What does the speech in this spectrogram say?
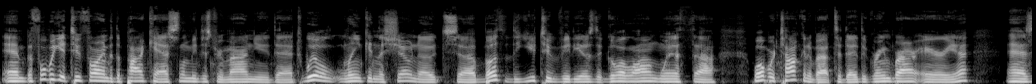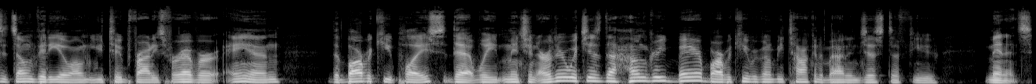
And before we get too far into the podcast, let me just remind you that we'll link in the show notes uh, both of the YouTube videos that go along with uh, what we're talking about today. The Greenbrier area has its own video on YouTube, Fridays Forever, and the barbecue place that we mentioned earlier, which is the Hungry Bear Barbecue, we're going to be talking about in just a few minutes.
